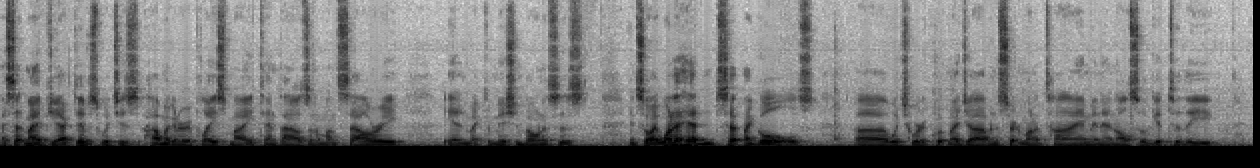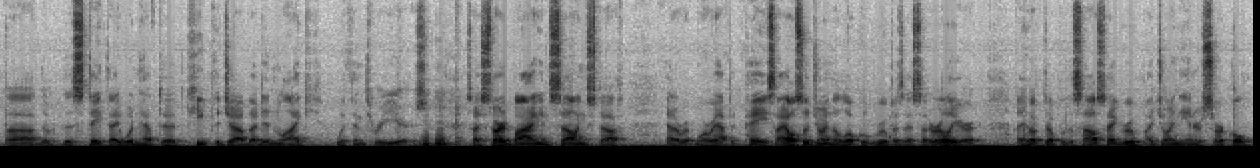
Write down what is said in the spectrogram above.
I set my objectives, which is how am I going to replace my ten thousand a month salary and my commission bonuses. And so I went ahead and set my goals, uh, which were to quit my job in a certain amount of time, and then also get to the uh, the, the state that I wouldn't have to keep the job I didn't like within three years. So I started buying and selling stuff at a r- more rapid pace. I also joined the local group, as I said earlier. I hooked up with the Southside group. I joined the Inner Circle,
